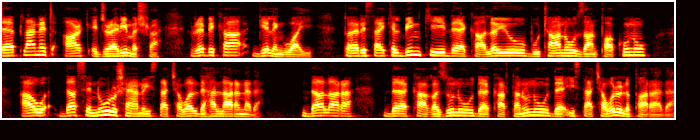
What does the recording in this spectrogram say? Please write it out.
د پلانټ آرک اجرایوي مشره ریبیکا ګیلینګ وای په ریسایکل بین کې د کالیو بوټانو ځان پاکونو او داسې نورو شیانو ایسته چول د حل لار نه ده. دا لار د کاغذونو د کارتنونو د ایسته چولو لپاره ده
